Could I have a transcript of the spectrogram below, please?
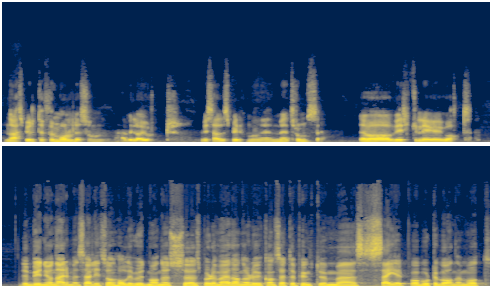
når jeg spilte for Molde, som jeg ville ha gjort hvis jeg hadde spilt med, med Tromsø. Det var virkelig godt. Det begynner jo å nærme seg litt sånn Hollywood-manus, eh, spør du meg, da, når du kan sette punktum med seier på bortebane mot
